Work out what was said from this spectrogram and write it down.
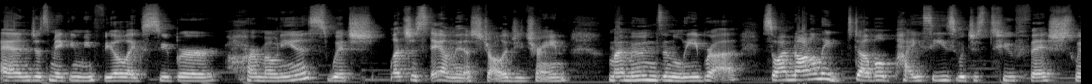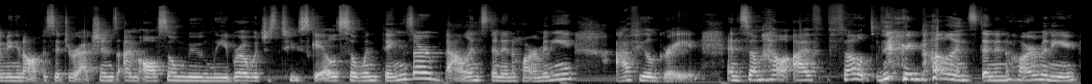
and just making me feel like super harmonious, which let's just stay on the astrology train my moon's in Libra. So I'm not only double Pisces, which is two fish swimming in opposite directions, I'm also moon Libra, which is two scales. So when things are balanced and in harmony, I feel great. And somehow I've felt very balanced and in harmony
